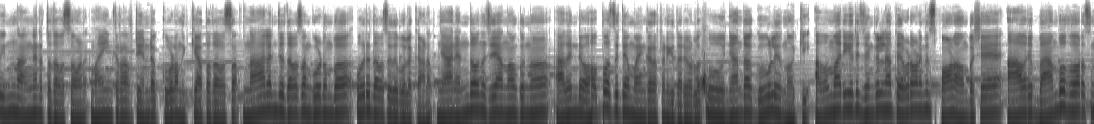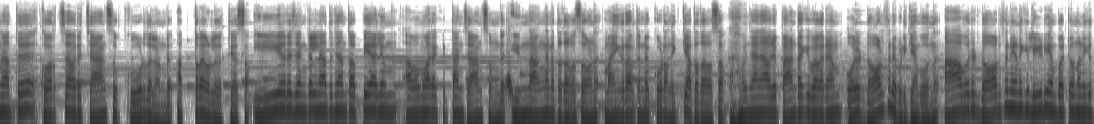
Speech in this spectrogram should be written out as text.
ഇന്ന് അങ്ങനത്തെ ദിവസമാണ്. മൈൻക്രാഫ്റ്റ് എന്റെ കൂടെ നിൽക്കാത്ത ദിവസം. നാലഞ്ച് ദിവസം കൂടുമ്പോ ഒരു ദിവസം ഇതുപോലെ കാണും. ഞാൻ എന്തോന്ന് ചെയ്യാൻ നോക്കുന്നു? അതിന്റെ ഓപ്പോസിറ്റ് മൈൻക്രാഫ്റ്റ് എനിക്ക് തരുള്ളൂ. ഓ ഞാൻ എന്താ ഗൂഗിളിൽ നോക്കി. അവന്മാർ ഈ ഒരു ജംഗിളിനകത്ത് എവിടെ വേണമെങ്കിലും സ്പോൺ ആവും. പക്ഷേ ആ ഒരു ബാംബു ഫോറസ്റ്റിനകത്ത് കുറച്ച് ആ ഒരു ചാൻസ് കൂടുതലുണ്ട്. അത്രേ ഉള്ളൂ വ്യത്യാസം. ഈ ഒരു ജംഗിളിനകത്ത് ഞാൻ തപ്പിയാലും അവന്മാരെ കിട്ടാൻ ചാൻസ് ഉണ്ട്. ഇന്ന് അങ്ങനത്തെ ദിവസമാണ്. മൈൻക്രാഫ്റ്റിന്റെ കൂടെ നിൽക്കാത്ത പ്രതീക്ഷിക്കാത്ത ദിവസം. ഞാൻ ആ ഒരു പാൻഡയ്ക്ക് പകരം ഒരു ഡോൾഫിനെ പിടിക്കാൻ പോകുന്നു. ആ ഒരു ഡോൾഫിനെ എനിക്ക് ലീഡ് ചെയ്യാൻ പറ്റുമെന്ന് എനിക്ക്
